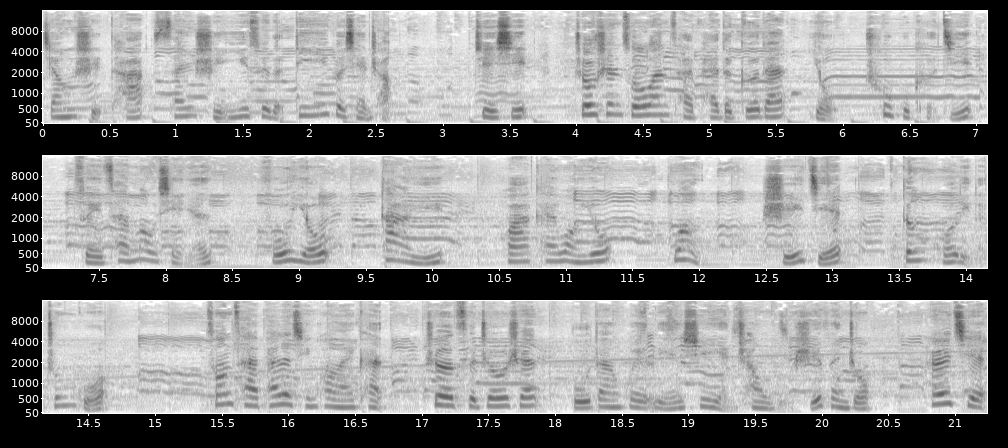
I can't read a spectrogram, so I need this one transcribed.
将是他三十一岁的第一个现场。据悉，周深昨晚彩排的歌单有《触不可及》。璀璨冒险人、浮游、大鱼、花开忘忧、望、时节、灯火里的中国。从彩排的情况来看，这次周深不但会连续演唱五十分钟，而且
